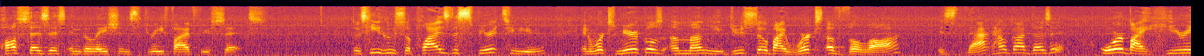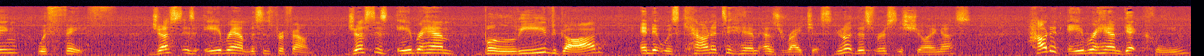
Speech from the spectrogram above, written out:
Paul says this in Galatians 3 5 through 6. Does he who supplies the Spirit to you and works miracles among you do so by works of the law? Is that how God does it? Or by hearing with faith? Just as Abraham, this is profound, just as Abraham believed God and it was counted to him as righteous. You know what this verse is showing us? How did Abraham get clean?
